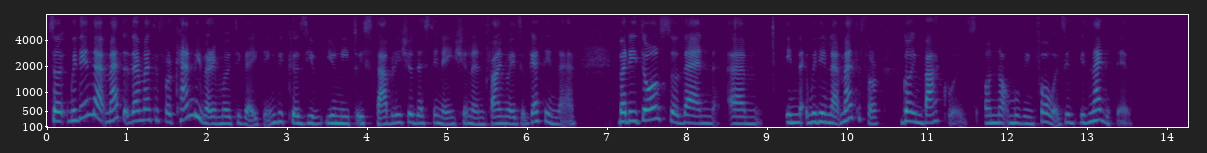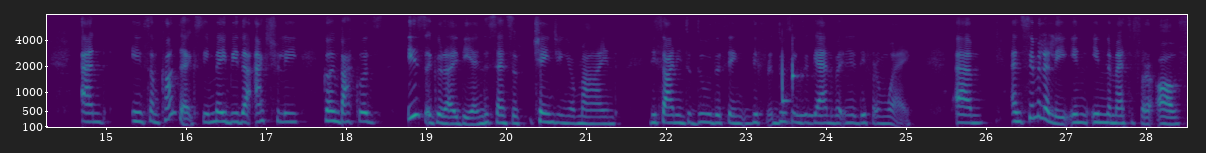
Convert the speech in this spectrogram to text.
so within that meta that metaphor can be very motivating because you you need to establish your destination and find ways of getting there but it also then um, in within that metaphor going backwards or not moving forwards is negative and in some contexts, it may be that actually going backwards is a good idea in the sense of changing your mind, deciding to do the thing different, do things again, but in a different way. Um, and similarly, in, in the metaphor of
